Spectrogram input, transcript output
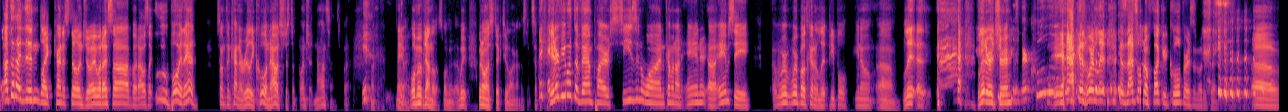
Not that I didn't like kind of still enjoy what I saw, but I was like, ooh, boy, they had something kind of really cool. Now it's just a bunch of nonsense. But Yeah. okay. Anyway, we'll move down the list. We'll move, we, we don't want to stick too long on this thing. So, Okay. Interview with the Vampire season one coming on uh, AMC. We're we're both kind of lit people, you know, um, lit uh, literature. Because we're cool. yeah, because we're lit. Because that's what a fucking cool person would have said. Uh,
